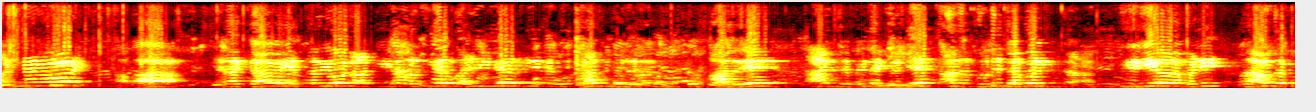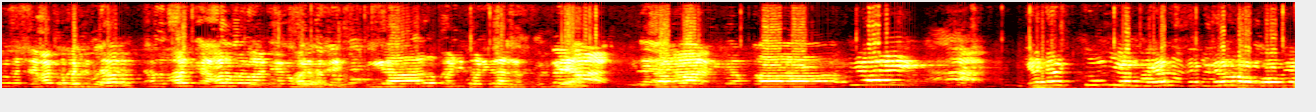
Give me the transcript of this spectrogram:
அண்ணனோய். அப்பா எனக்காக எத்தனையோ நாட்டில் வழியிலே ஆகவே நான் இந்த பிள்ளைகளிலே காதல் கொண்டு இது ஒரு குடும்பத்தில் மாற்றப்பட்டு விட்டால் நம்ம வாழ்க்கை ஆடம்பர வாழ்க்கையாக படுகிறார்கள்? என் மகன் போவே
